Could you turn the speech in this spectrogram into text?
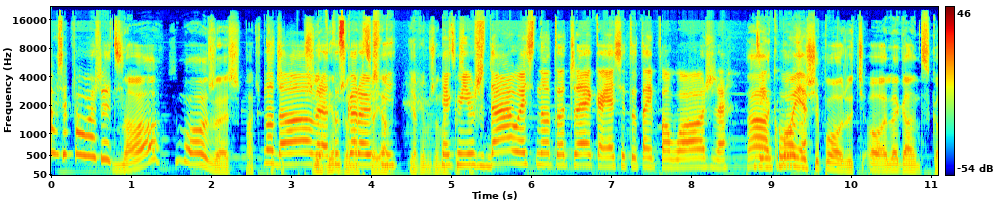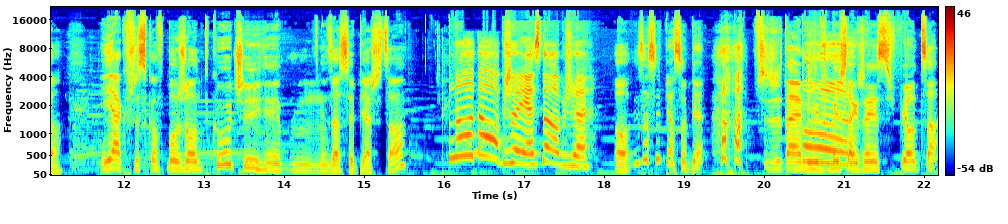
mam się położyć? No, możesz. Patrz, No przecież- przecież dobra, ja wiem, to że ona skoro chce, już ja, mi- ja wiem, że ona Jak chce mi spać. już dałeś, no to czekaj, ja się tutaj położę. Tak, Dziękuję. możesz się położyć. O, elegancko. I jak wszystko w porządku, czy mm, zasypiasz, co? Dobrze jest, dobrze. O, zasypia sobie. Haha, Przeczytałem jej w O. myślach, że jest śpiąca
